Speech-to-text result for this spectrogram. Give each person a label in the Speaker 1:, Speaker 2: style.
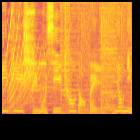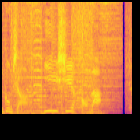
Speaker 1: CP 石墨烯超导被，邀您共赏医师好辣。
